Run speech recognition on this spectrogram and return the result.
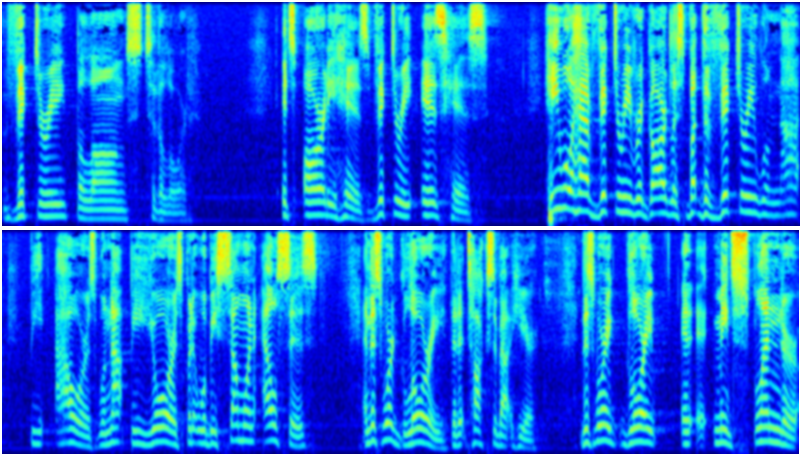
Victory belongs to the Lord. It's already His. Victory is His. He will have victory regardless, but the victory will not be ours, will not be yours, but it will be someone else's and this word glory that it talks about here, this word glory it, means splendor,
